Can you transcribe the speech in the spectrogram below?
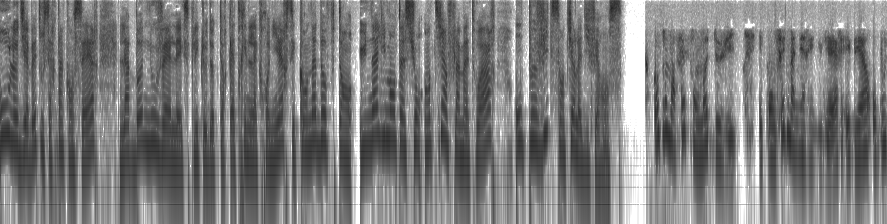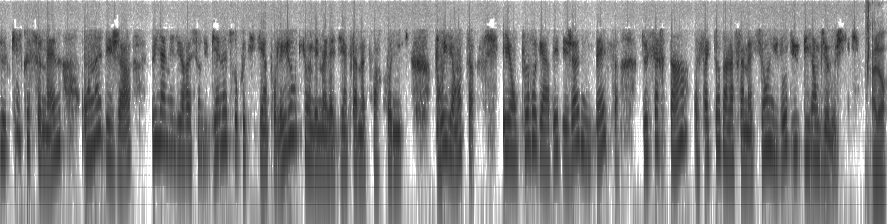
ou le diabète ou certains cancers. La bonne nouvelle, explique le docteur Catherine Lacronière, c'est qu'en adoptant une alimentation anti-inflammatoire, on peut vite sentir la différence. Quand on en fait son mode de vie et qu'on le fait de manière régulière, eh bien, au bout de quelques semaines, on a déjà une amélioration du bien-être au quotidien pour les gens qui ont des maladies inflammatoires chroniques bruyantes et on peut regarder déjà une baisse de certains facteurs de l'inflammation au niveau du bilan biologique. Alors,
